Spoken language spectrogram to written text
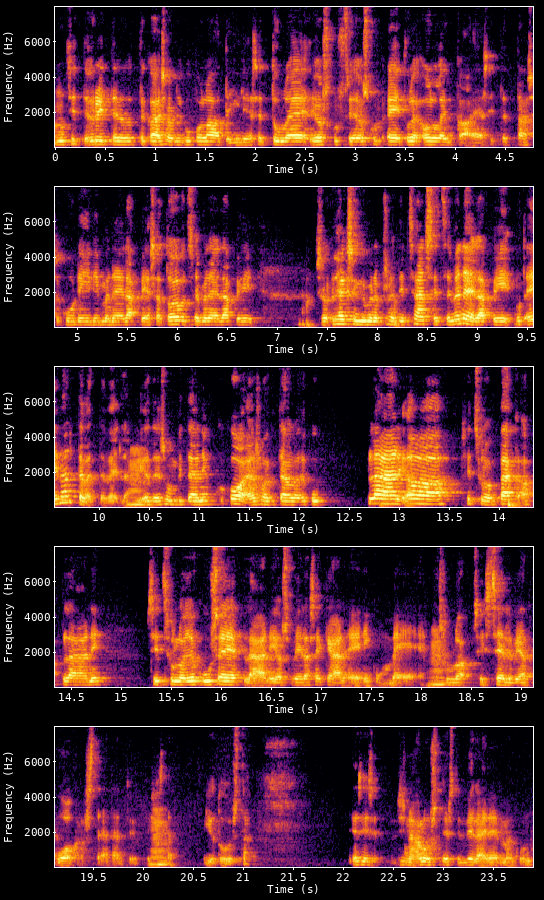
Mutta sitten yrittäjänä totta kai se on niinku volatiili ja se tulee joskus ja joskus ei tule ollenkaan ja sitten taas joku diili menee läpi ja sä toivot, että se menee läpi. Se on 90 prosentin chanssi, että se menee läpi, mutta ei välttämättä mene läpi, mm. joten sun pitää niinku koko ajan, sulla pitää olla joku plääni A, sitten sulla on backup-plääni, sitten sulla on joku C-plääni, jos vielä sekään ei niinku mene. Mm. Sulla siis selviät vuokrasta ja tämän tyyppisistä Mm. jutuista. Ja siis siinä alussa tietysti vielä enemmän kuin,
